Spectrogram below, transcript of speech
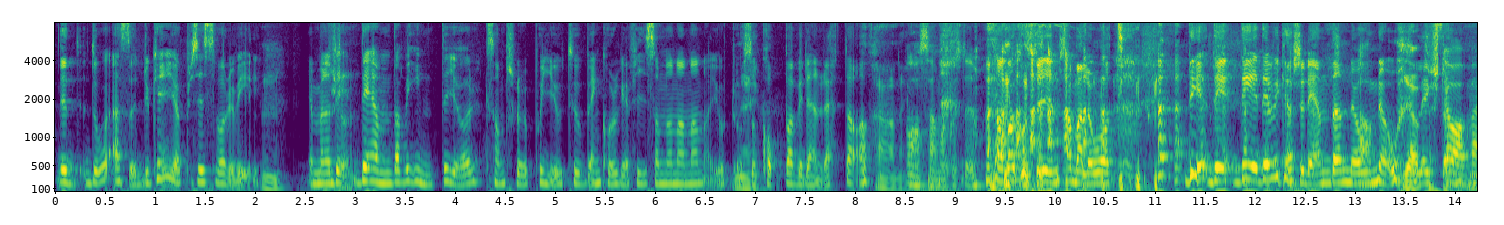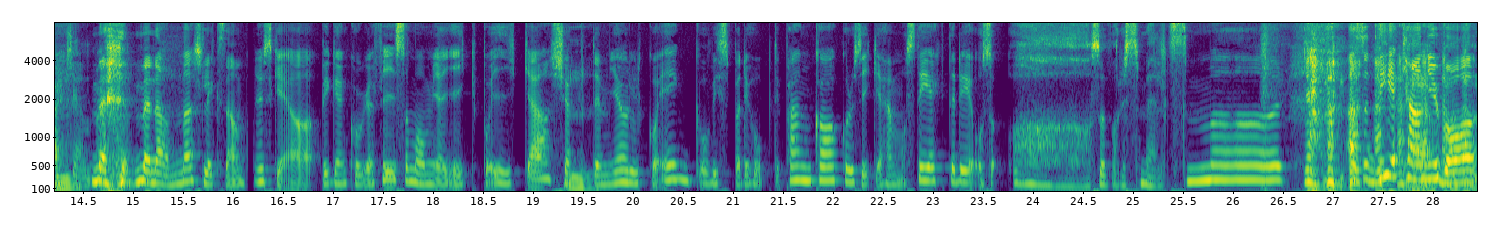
det- då, alltså, du kan ju göra precis vad du vill. Jag menar, det, det enda vi inte gör, som slår upp på YouTube, en koreografi som någon annan har gjort och så koppar vi den rätta av. Ja, nej. Och samma kostym. Samma kostym, samma låt. Det, det, det, det är väl kanske det enda no-no. jag liksom. Ja, verkligen. Men, men annars liksom, nu ska jag bygga en koreografi som om jag gick på ICA, köpte mjölk och ägg och vispade ihop till pannkakor och så gick jag hem och stekte det och så, åh, så var det smält smör. Alltså det kan ju vara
